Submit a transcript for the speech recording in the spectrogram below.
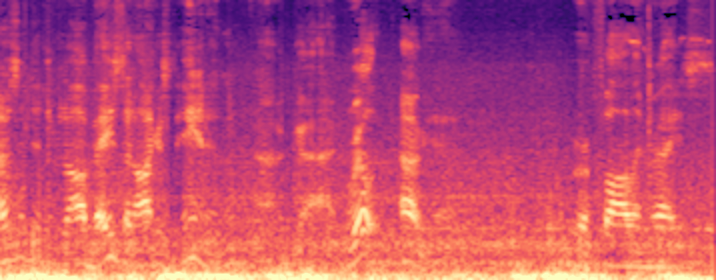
Protestantism is all based on Augustinism. Oh God, really? Oh yeah. We're a fallen race.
